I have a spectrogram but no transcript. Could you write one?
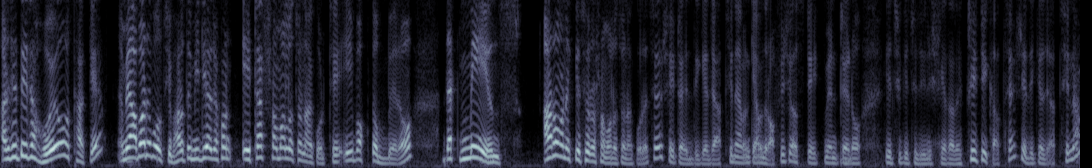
আর যদি এটা হয়েও থাকে, আমি আবারও বলছি, ভারতীয় মিডিয়া যখন এটার সমালোচনা করছে, এই বক্তব্যেরও, দ্যাট মিনস আরও অনেক কিছুরও সমালোচনা করেছে, সেটার দিকে যাচ্ছি না, এমনকি আমাদের অফিসিয়াল স্টেটমেন্টেরও কিছু কিছু জিনিস নিয়ে তাদের ক্রিটিক আছে, সেদিকে যাচ্ছি না।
